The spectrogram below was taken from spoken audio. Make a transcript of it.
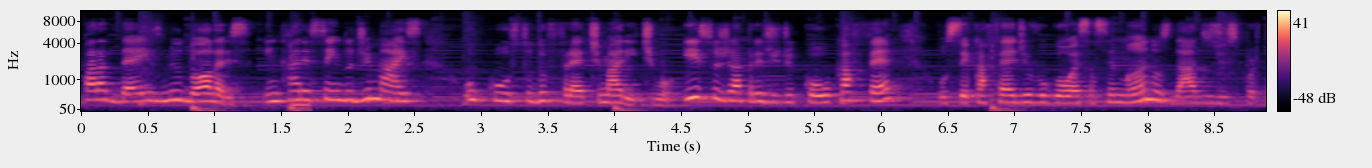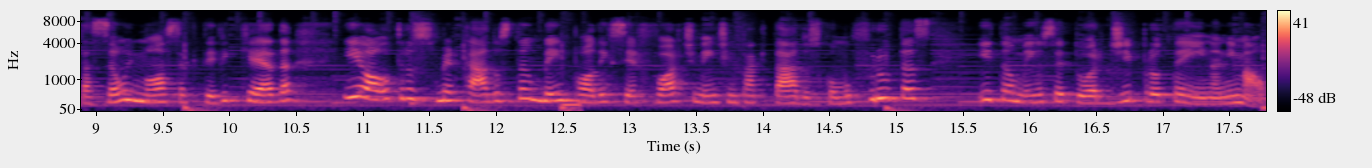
para 10 mil dólares, encarecendo demais o custo do frete marítimo. Isso já prejudicou o café. O Secafé divulgou essa semana os dados de exportação e mostra que teve queda, e outros mercados também podem ser fortemente impactados, como frutas e também o setor de proteína animal.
